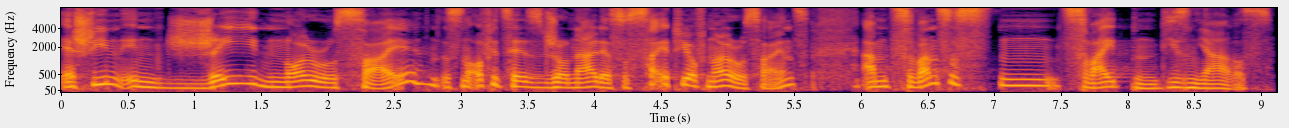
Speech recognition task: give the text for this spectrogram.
Erschien in J Neurosci, das ist ein offizielles Journal der Society of Neuroscience, am 20.02. diesen Jahres.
